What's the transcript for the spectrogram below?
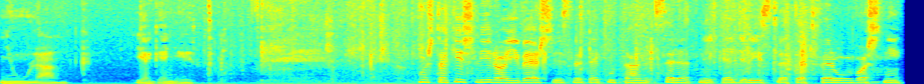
nyúlánk jegenyét. Most a kis lirai versrészletek után szeretnék egy részletet felolvasni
